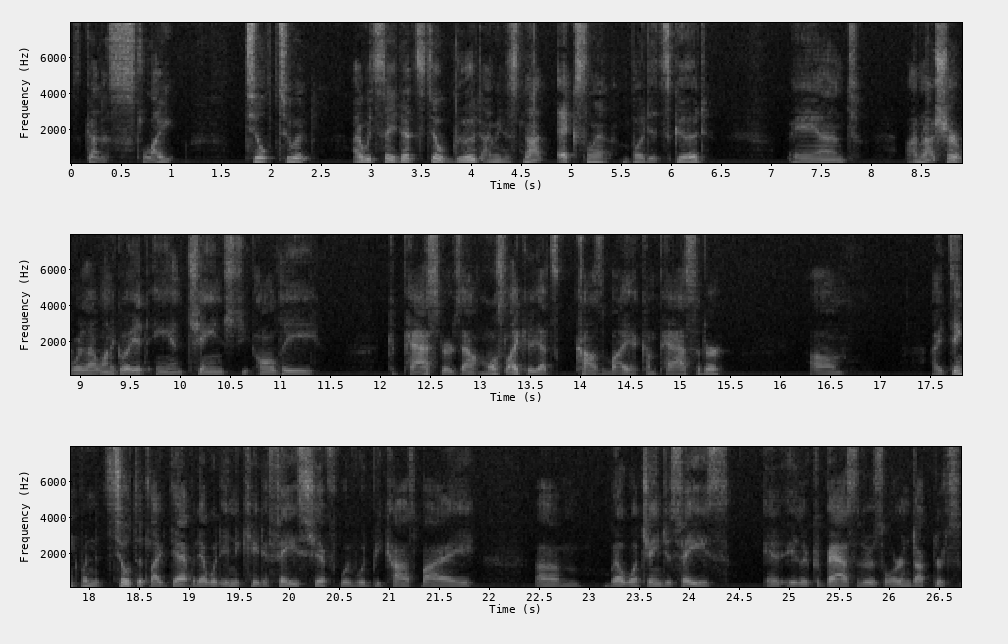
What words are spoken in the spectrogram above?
It's got a slight tilt to it. I would say that's still good. I mean, it's not excellent, but it's good. And I'm not sure whether I want to go ahead and change all the capacitors out. Most likely that's caused by a capacitor. Um, I think when it's tilted like that, that would indicate a phase shift, would, would be caused by, um, well, what changes phase? Either capacitors or inductors.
